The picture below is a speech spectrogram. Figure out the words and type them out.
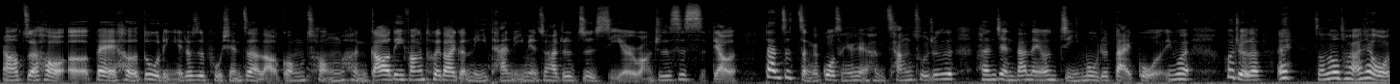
然后最后呃被何杜陵，也就是朴贤镇的老公从很高的地方推到一个泥潭里面，所以他就是窒息而亡，就是是死掉了。但这整个过程有点很仓促，就是很简单的用几幕就带过了，因为会觉得哎怎么那么突然？而且我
